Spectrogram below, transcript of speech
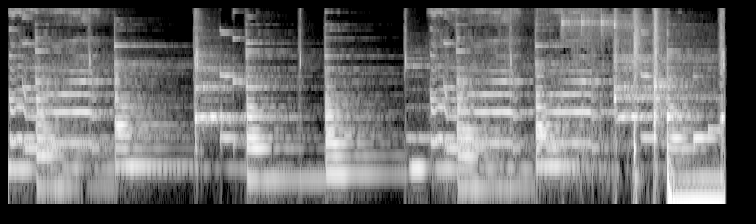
Ooh. Ooh.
